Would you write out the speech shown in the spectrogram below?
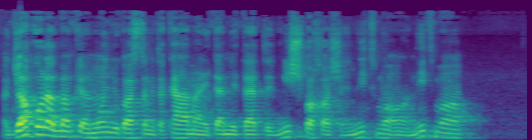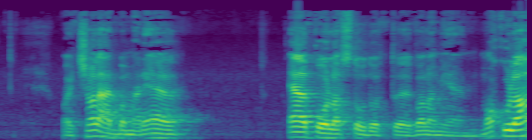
a gyakorlatban kell mondjuk azt, amit a Kálmán itt említett, hogy mispachas, egy nitma, a nitma, ha egy családban már el, elporlasztódott valamilyen makula,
